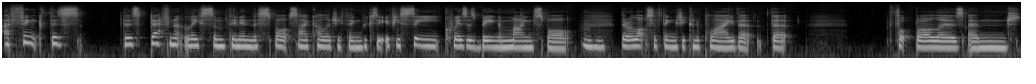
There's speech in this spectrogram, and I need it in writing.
I think there's there's definitely something in this sports psychology thing because if you see quiz as being a mind sport, there are lots of things you can apply that that footballers and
